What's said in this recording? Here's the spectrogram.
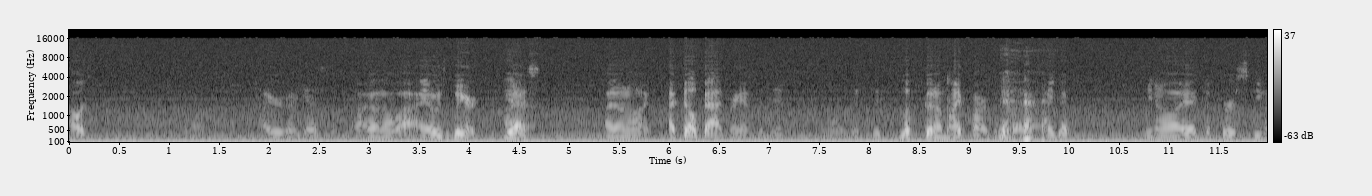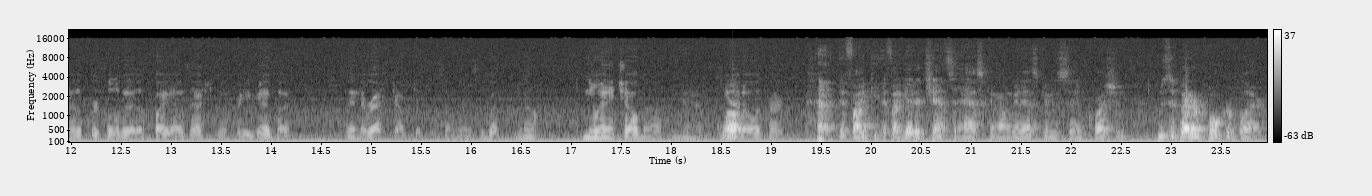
I was you know tired. I guess I don't know. I, it was weird. I Yeah. was- I don't know. I, I felt bad for him because it, you know, it, it looked good on my part because Yeah. I, I got, you know, I had the first, you know, the first little bit of the fight. I was actually doing pretty good, but then the refs jumped it for some reason. But you know, new NHL now. Yeah. That all Well, the time. if I if I get a chance to ask him, I'm going to ask him the same question. Who's a better poker player?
